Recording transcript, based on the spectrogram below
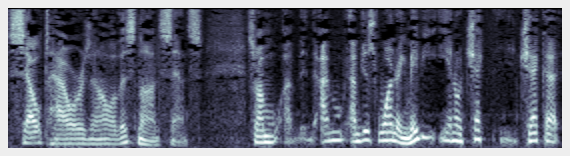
cell towers and all of this nonsense. So I'm I'm I'm just wondering, maybe you know, check check out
